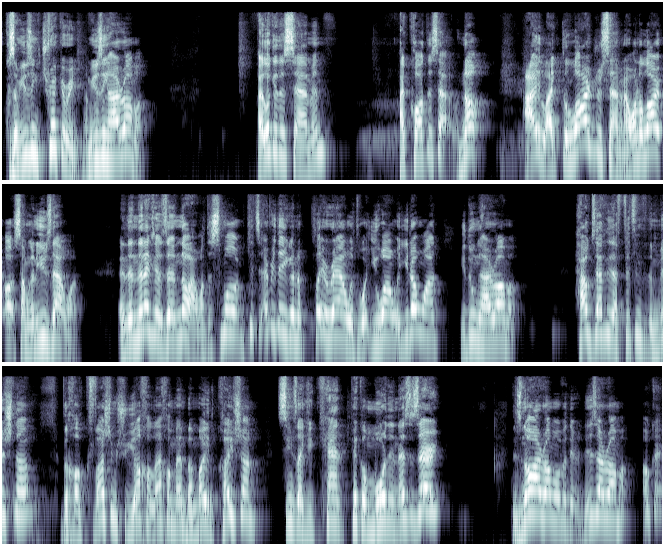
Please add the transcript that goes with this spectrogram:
Because I'm using trickery. I'm using harama. I look at the salmon. I caught this out. No, I like the larger salmon. I want a large, oh, so I'm going to use that one. And then the next one, said, no, I want the smaller. Kids, every day you're going to play around with what you want, what you don't want. You're doing harama. How exactly that fits into the Mishnah? Seems like you can't pickle more than necessary. There's no harama over there. There's harama. Okay.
